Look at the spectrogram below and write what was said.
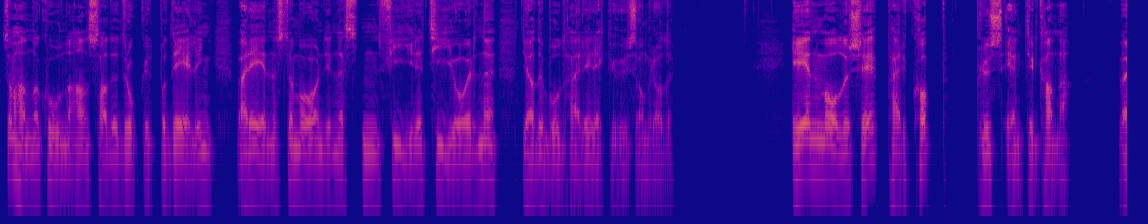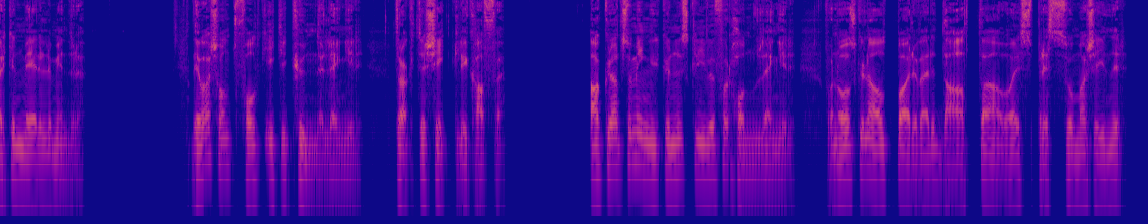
som han og kona hans hadde drukket på deling hver eneste morgen de nesten fire tiårene de hadde bodd her i rekkehusområdet. Én måleskje per kopp pluss en til kanna, verken mer eller mindre. Det var sånt folk ikke kunne lenger, drakk det skikkelig kaffe. Akkurat som ingen kunne skrive for hånd lenger, for nå skulle alt bare være data og espressomaskiner.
